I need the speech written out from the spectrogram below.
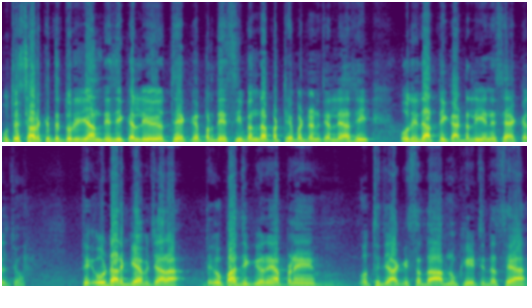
ਉੱਥੇ ਸੜਕ ਤੇ ਤੁਰੀ ਜਾਂਦੀ ਸੀ ਕੱਲੀ ਹੋਈ ਉੱਥੇ ਇੱਕ ਪਰਦੇਸੀ ਬੰਦਾ ਪੱਠੇ ਵੱਢਣ ਚੱਲਿਆ ਸੀ, ਉਹਦੀ ਦਾਤੀ ਕੱਢ ਲਈ ਇਹਨੇ ਸਾਈਕਲ ਚੋਂ। ਤੇ ਉਹ ਡਰ ਗਿਆ ਵਿਚਾਰਾ, ਤੇ ਉਹ ਭੱਜ ਕੇ ਉਹਨੇ ਆਪਣੇ ਉੱਥੇ ਜਾ ਕੇ ਸਰਦਾਰ ਨੂੰ ਖੇਤ 'ਚ ਦੱਸਿਆ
